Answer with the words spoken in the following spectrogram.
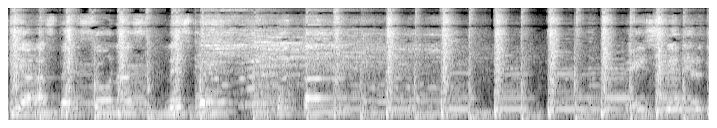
Que a las personas les preocupa tener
